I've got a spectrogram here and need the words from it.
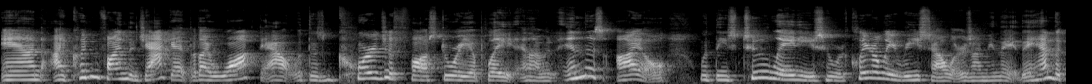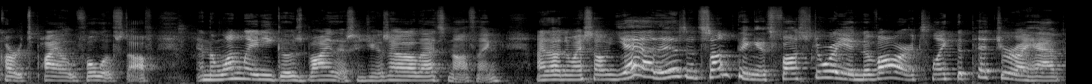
and I couldn't find the jacket, but I walked out with this gorgeous Fostoria plate, and I was in this aisle with these two ladies who were clearly resellers. I mean, they, they had the carts piled full of stuff. And the one lady goes by this and she goes, oh, that's nothing. I thought to myself, yeah, it is. It's something. It's Fostoria Navarre. It's like the picture I have.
